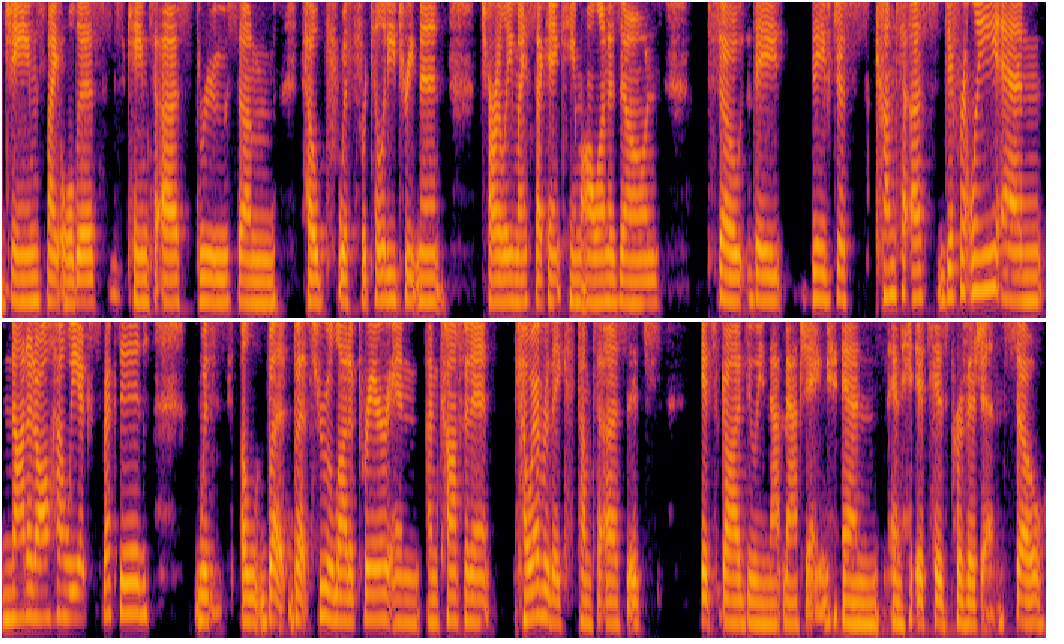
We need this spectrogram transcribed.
James my oldest came to us through some help with fertility treatment. Charlie my second came all on his own. So they they've just come to us differently and not at all how we expected with a, but but through a lot of prayer and i'm confident however they come to us it's it's god doing that matching and and it's his provision. So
